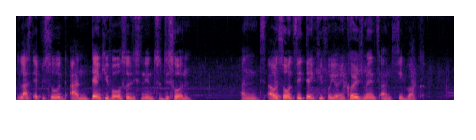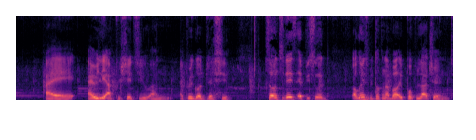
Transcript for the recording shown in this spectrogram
the last episode and thank you for also listening to this one. And I also want to say thank you for your encouragement and feedback. I I really appreciate you and I pray God bless you. So on today's episode we're going to be talking about a popular trend,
